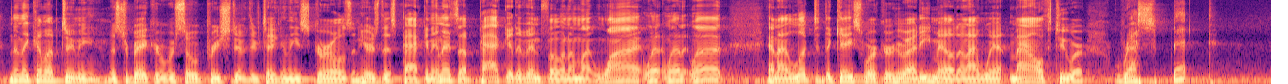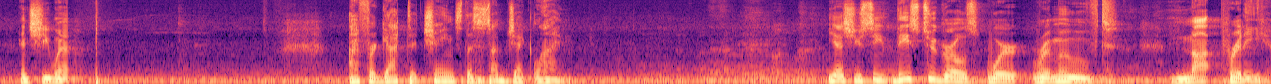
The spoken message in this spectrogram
And then they come up to me, Mr. Baker, we're so appreciative they've taken these girls, and here's this packet. And it's a packet of info. And I'm like, why? What? What? What? And I looked at the caseworker who I'd emailed, and I went mouth to her, respite. And she went, I forgot to change the subject line. Yes, you see, these two girls were removed not pretty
